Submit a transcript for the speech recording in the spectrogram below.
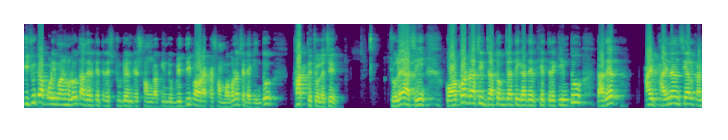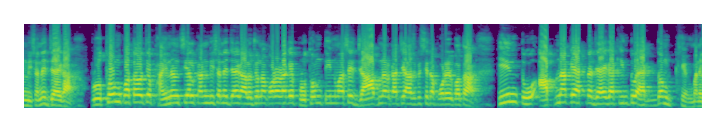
কিছুটা পরিমাণ হলেও তাদের ক্ষেত্রে স্টুডেন্টের সংখ্যা কিন্তু বৃদ্ধি পাওয়ার একটা সম্ভাবনা, সেটা কিন্তু থাকতে চলেছে। চলে আসি, কর্কট রাশির জাতক জাতিকাদের ক্ষেত্রে কিন্তু তাদের ফাইন্যান্সিয়াল কন্ডিশনের জায়গা। প্রথম কথা হচ্ছে ফাইন্যান্সিয়াল কন্ডিশনের জায়গা আলোচনা করার আগে প্রথম তিন মাসে যা আপনার কাছে আসবে সেটা পরের কথা। কিন্তু আপনাকে একটা জায়গা কিন্তু একদম মানে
